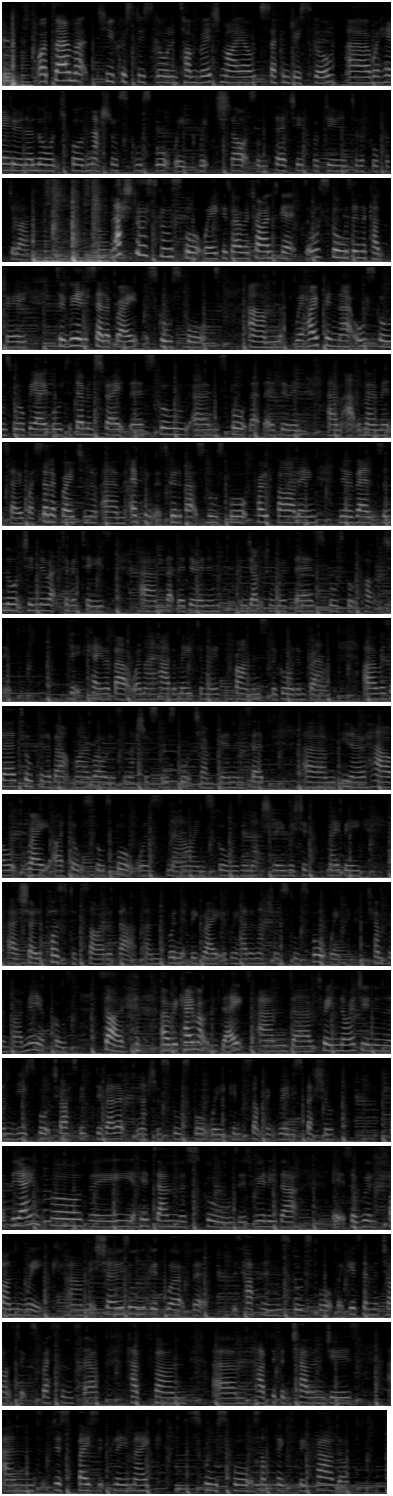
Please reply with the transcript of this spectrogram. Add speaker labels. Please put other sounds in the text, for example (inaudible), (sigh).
Speaker 1: Well, today I'm at Hugh Christie School in Tonbridge, my old secondary school. Uh, we're here doing a launch for the National School Sport Week, which starts on the 30th of June until the 4th of July. National School Sport Week is where we're trying to get all schools in the country to really celebrate school sport. Um, we're hoping that all schools will be able to demonstrate the school um, sport that they're doing um, at the moment. So by celebrating um, everything that's good about school sport, profiling new events and launching new activities um, that they're doing in conjunction with their school sport partnerships it came about when I had a meeting with Prime Minister Gordon Brown. I was there talking about my role as the National School Sport Champion and said, um, you know, how great I thought school sport was now in schools and actually we should maybe uh, show the positive side of that and wouldn't it be great if we had a National School Sport Week, championed by me of course. So (laughs) uh, we came up with the dates and uh, between Norwich Union and Youth Sport Trust we've developed National School Sport Week into something really special the aim for the kids and the schools is really that it's a really fun week. Um, it shows all the good work that is happening in school sport, but gives them a chance to express themselves, have fun, um, have different challenges, and just basically make school sport something to be proud of.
